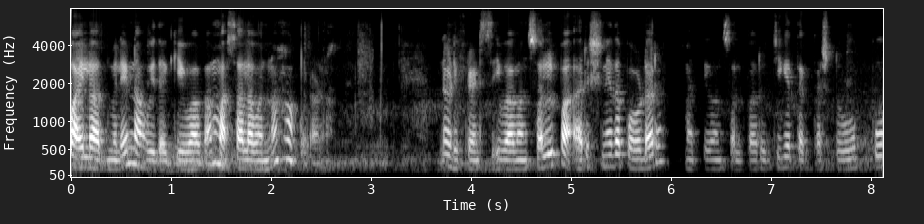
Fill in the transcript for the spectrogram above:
ಬಾಯ್ಲ್ ಆದಮೇಲೆ ನಾವು ಇದಕ್ಕೆ ಇವಾಗ ಮಸಾಲವನ್ನು ಹಾಕೊಳ್ಳೋಣ ನೋಡಿ ಫ್ರೆಂಡ್ಸ್ ಇವಾಗ ಒಂದು ಸ್ವಲ್ಪ ಅರಿಶಿಣದ ಪೌಡರ್ ಮತ್ತು ಒಂದು ಸ್ವಲ್ಪ ರುಚಿಗೆ ತಕ್ಕಷ್ಟು ಉಪ್ಪು,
